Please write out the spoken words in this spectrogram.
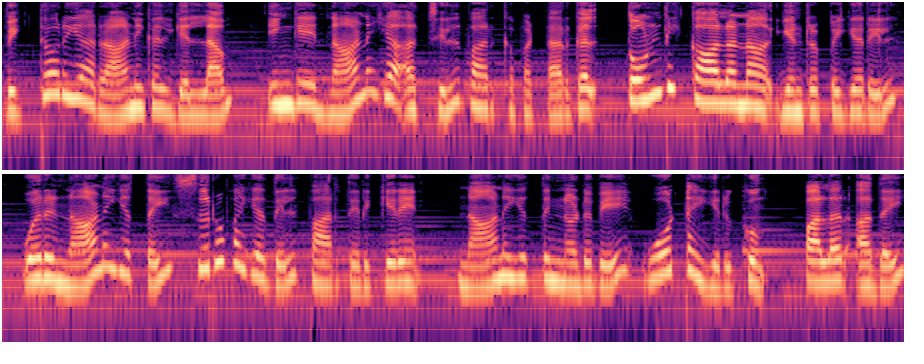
விக்டோரியா ராணிகள் எல்லாம் இங்கே நாணய அச்சில் பார்க்கப்பட்டார்கள். தொண்டி காலனா என்ற பெயரில் ஒரு நாணயத்தை சிறுவயதில் பார்த்திருக்கிறேன். நாணயத்தின் நடுவே ஓட்டை இருக்கும். பலர் அதை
